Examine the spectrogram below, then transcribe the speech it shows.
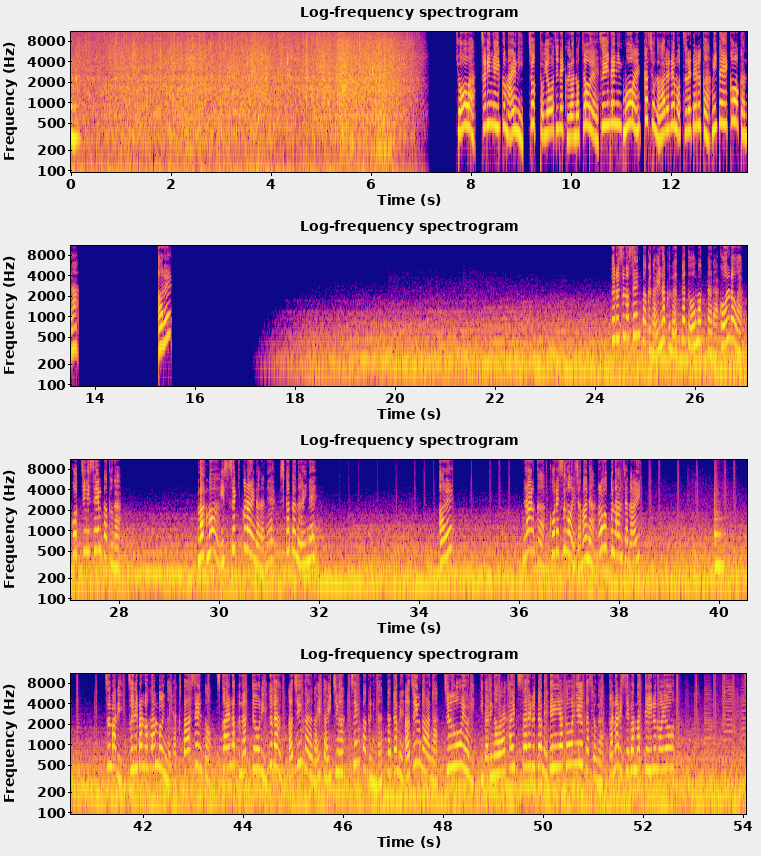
今日は釣りに行く前にちょっと用事で蔵の町へついでにもう一箇所のあれでも釣れてるか見ていこうかな。あれ？古巣の船舶がいなくなったと思ったら今度はこっちに船舶が。ま、まあ一隻くらいならね仕方ないね。あれ？なんかこれすごい邪魔なロープなんじゃない？つまり釣り場の半分が100%使えなくなっており普段アジンガーがいた位置が船舶になったためアジンガーが中央より左側へ配置されるため電野投入箇所がかなり狭まっている模様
